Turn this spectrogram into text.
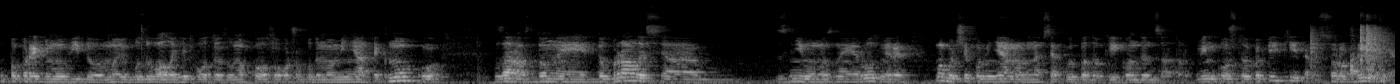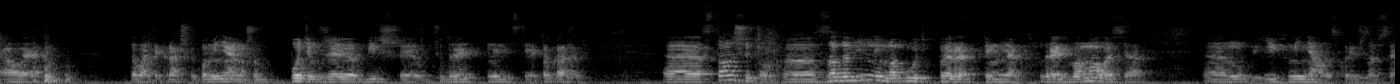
У попередньому відео ми будували гіпотезу навколо того, що будемо міняти кнопку. Зараз до неї добралися, знімемо з неї розміри. Мабуть, ще поміняємо на всяк випадок і конденсатор. Він коштує копійки, там 40 гривень, але давайте краще поміняємо, щоб потім вже більше в цю дрель не лізти, як то кажуть. Е, стан шиток е, задовільний, мабуть, перед тим як дрель зламалася, е, ну, їх міняли, скоріш за все.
